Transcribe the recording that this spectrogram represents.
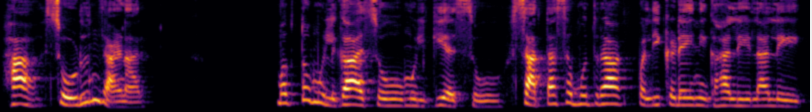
हा सोडून जाणार मग तो मुलगा असो मुलगी असो साता समुद्रा पलीकडे निघालेला लेक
